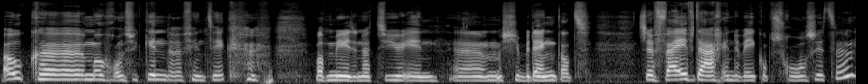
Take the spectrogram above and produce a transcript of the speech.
Ook mogen onze kinderen, vind ik, wat meer de natuur in. Um, als je bedenkt dat ze vijf dagen in de week op school zitten.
